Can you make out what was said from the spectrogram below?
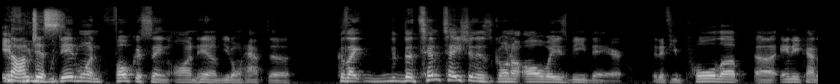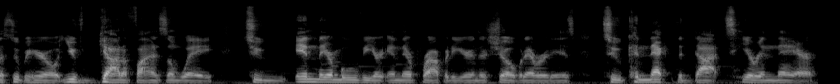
if No, I'm you just- did one focusing on him, you don't have to because like the, the temptation is gonna always be there. That if you pull up uh, any kind of superhero, you've got to find some way to in their movie or in their property or in their show, whatever it is, to connect the dots here and there,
